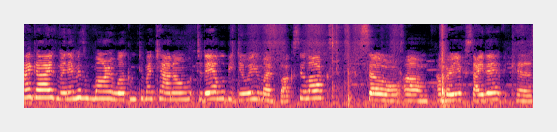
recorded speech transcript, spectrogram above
Hi guys, my name is Mar and welcome to my channel. Today I will be doing my Boxyluxe. So um, I'm very excited because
